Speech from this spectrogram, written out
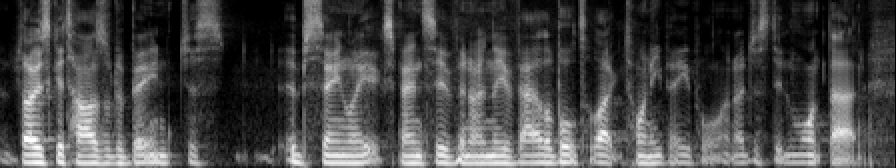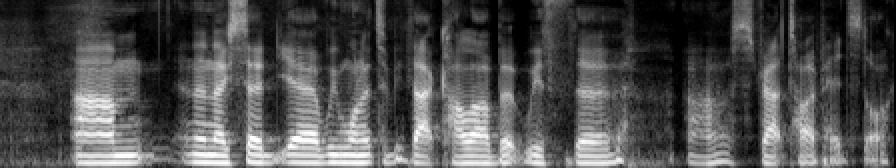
those guitars would have been just obscenely expensive and only available to like 20 people, and I just didn't want that. Um, and then they said, yeah, we want it to be that color, but with the uh, Strat type headstock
